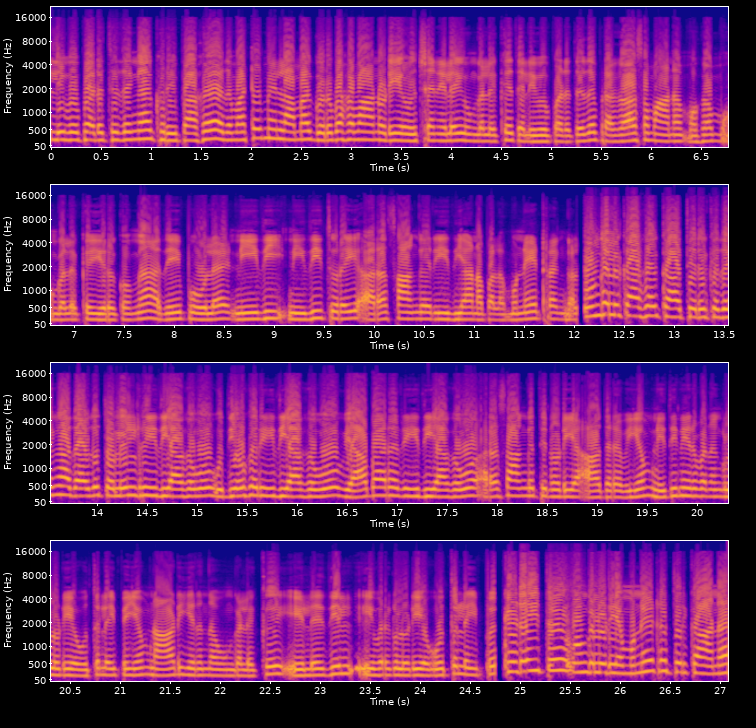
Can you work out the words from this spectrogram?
தெளிவுபடுத்துதுங்க. குறிப்பாக அது மட்டும் இல்லாமல் குரு பகவானுடைய உச்சநிலை உங்களுக்கு தெளிவுபடுத்துது. பிரகாசமான முகம் உங்களுக்கு இருக்குங்க. அதே போல நீதி நிதித்துறை அரசாங்க ரீதியான பல முன்னேற்றங்கள் உங்களுக்காக காத்திருக்குதுங்க. அதாவது தொழில் ரீதியாகவோ உத்தியோக ரீதியாகவோ வியாபார ரீதியாகவோ அரசாங்கத்தினுடைய ஆதரவையும் நிதி நிறுவனங்களுடைய ஒத்துழைப்பையும் நாடி இருந்த உங்களுக்கு எளிதில் இவர்களுடைய ஒத்துழைப்பு கிடைத்து உங்களுடைய முன்னேற்றத்திற்கான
